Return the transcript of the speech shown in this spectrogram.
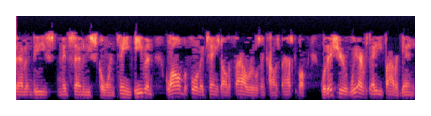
70s, mid 70s scoring team, even long before they changed all the foul rules in college basketball. Well, this year we averaged 85 a game,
